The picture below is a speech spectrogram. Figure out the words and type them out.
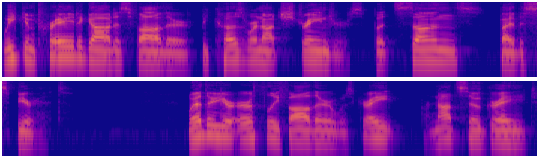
We can pray to God as Father because we're not strangers, but sons by the Spirit. Whether your earthly father was great or not so great,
